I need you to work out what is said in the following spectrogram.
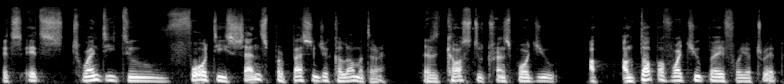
It's it's twenty to forty cents per passenger kilometer that it costs to transport you up on top of what you pay for your trip.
